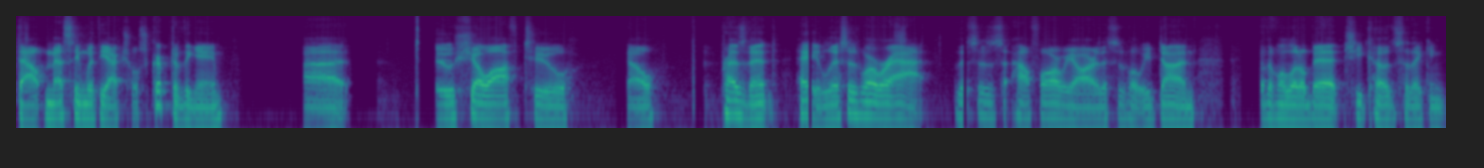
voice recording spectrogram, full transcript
without messing with the actual script of the game uh, to show off to you know the president. Hey, this is where we're at. This is how far we are. This is what we've done. Give them a little bit cheat codes so they can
